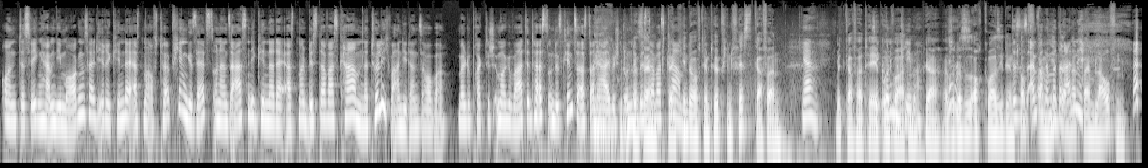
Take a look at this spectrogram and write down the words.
Und deswegen haben die morgens halt ihre Kinder erstmal aufs Töpfchen gesetzt und dann saßen die Kinder da erstmal, bis da was kam. Natürlich waren die dann sauber, weil du praktisch immer gewartet hast und das Kind saß da eine halbe Stunde, bis dein, da was dein kam. Kinder auf dem Töpfchen festgaffern. Ja. Mit Gaffertape und warten. Ja, also ja. das ist auch quasi den das Topf am Hintern dran. hat beim Laufen.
